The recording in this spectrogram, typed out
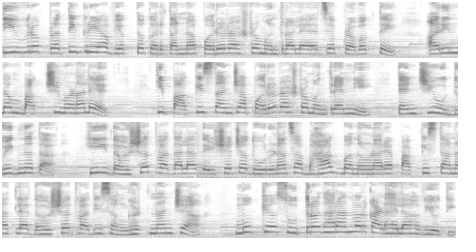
तीव्र प्रतिक्रिया व्यक्त करताना परराष्ट्र मंत्रालयाचे प्रवक्ते अरिंदम बागची म्हणाले आहेत की पाकिस्तानच्या परराष्ट्र मंत्र्यांनी त्यांची उद्विग्नता ही दहशतवादाला देशाच्या धोरणाचा भाग बनवणाऱ्या पाकिस्तानातल्या दहशतवादी संघटनांच्या मुख्य सूत्रधारांवर काढायला हवी होती.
